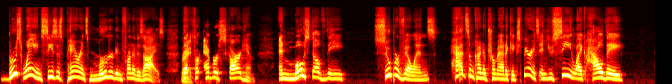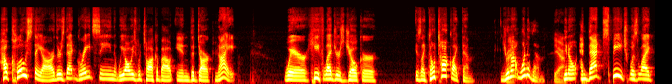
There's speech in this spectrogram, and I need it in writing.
bruce wayne sees his parents murdered in front of his eyes Right. that forever scarred him. And most of the supervillains had some kind of traumatic experience. And you see like how they how close they are. There's that great scene that we always would talk about in the dark knight where heath ledger's joker is like don't talk like them. You're Right. not one of them. Yeah. You know and that speech was like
